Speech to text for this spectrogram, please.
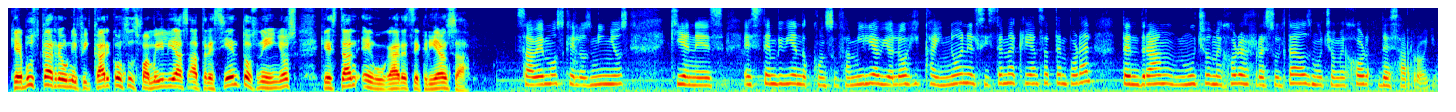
que busca reunificar con sus familias a 300 niños que están en hogares de crianza. Sabemos que los niños quienes estén viviendo con su familia biológica y no en el sistema de crianza temporal tendrán muchos mejores resultados, mucho mejor desarrollo.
